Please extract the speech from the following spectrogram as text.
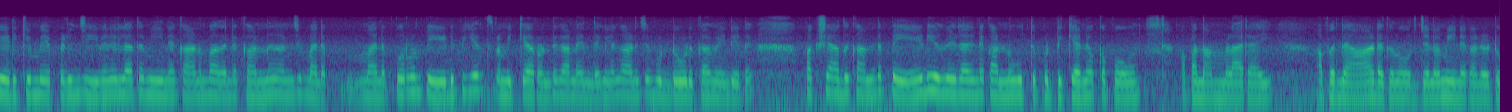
മേടിക്കുമ്പോൾ എപ്പോഴും ജീവനില്ലാത്ത മീനെ കാണുമ്പോൾ അതിന്റെ കണ്ണ് കാണിച്ച് മന മനഃപൂർവം പേടിപ്പിക്കാൻ ശ്രമിക്കാറുണ്ട്. കാരണം എന്തെങ്കിലും കാണിച്ച് ഫുഡ് കൊടുക്കാൻ വേണ്ടിയിട്ട്. പക്ഷേ അത് കണ്ട പേടിയൊന്നുമില്ല. അതിന്റെ കണ്ണ് കുത്തി പൊട്ടിക്കാനും ഒക്കെ പോവും. അപ്പം നമ്മളാരായി? അപ്പം ഞാൻ കിടക്കുന്ന ഒറിജിനൽ മീനെ കണ്ടിട്ട്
